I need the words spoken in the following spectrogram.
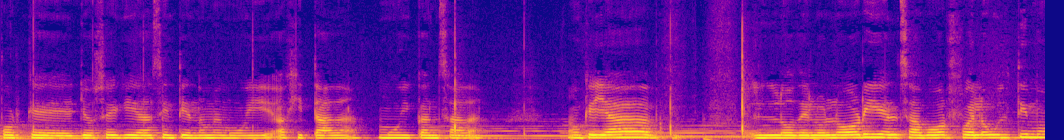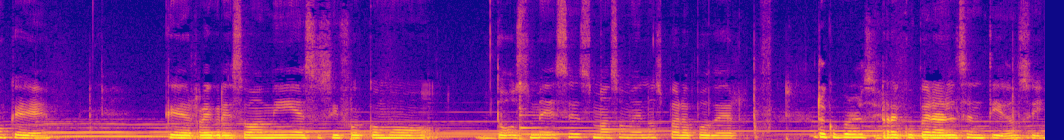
porque yo seguía sintiéndome muy agitada, muy cansada. Aunque ya lo del olor y el sabor fue lo último que, que regresó a mí, eso sí fue como dos meses más o menos para poder recuperarse. Recuperar el sentido, sí.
